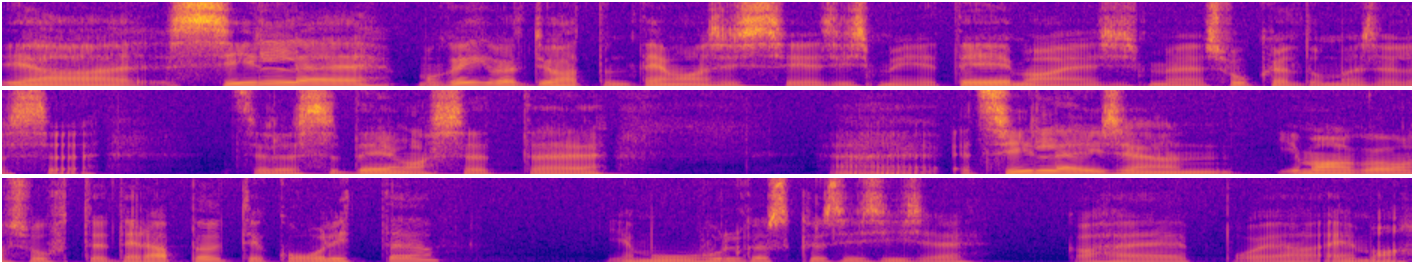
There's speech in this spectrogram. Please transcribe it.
ja Sille, ma kõigepealt juhatan tema sisse ja siis meie teema ja siis me sukeldume sellesse, sellesse teemasse, et et Sille ise on imago suhteterapeut ja koolitaja ja muuhulgas ka siis ise kahe poja ema.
